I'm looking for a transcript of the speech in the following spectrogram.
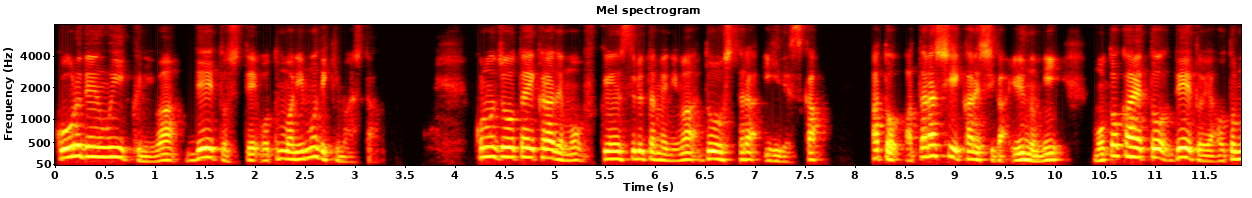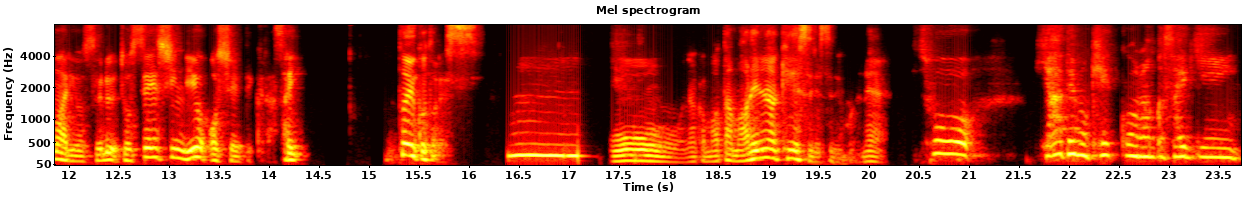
ゴールデンウィークにはデートしてお泊まりもできました。この状態からでも復縁するためにはどうしたらいいですか？あと、新しい彼氏がいるのに、元彼とデートやお泊まりをする女性心理を教えてください。ということです。うんおお、なんかまた稀なケースですね、これね。そう。いや、でも結構なんか最近、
